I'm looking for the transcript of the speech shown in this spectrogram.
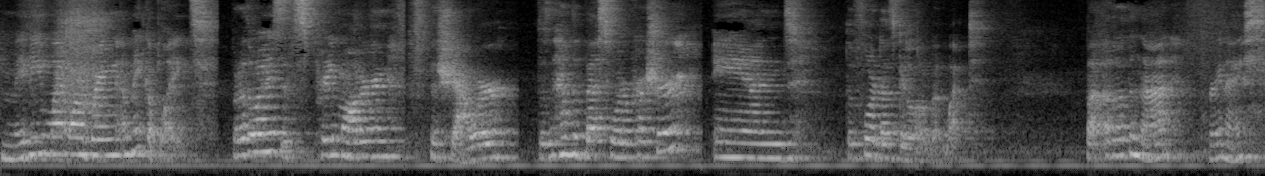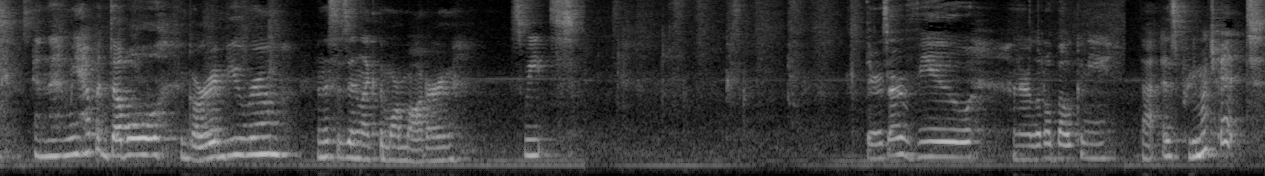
maybe you might want to bring a makeup light. But otherwise, it's pretty modern. The shower doesn't have the best water pressure, and the floor does get a little bit wet. But other than that, very nice. And then we have a double garden view room. And this is in like the more modern suites. There's our view and our little balcony. That is pretty much it.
